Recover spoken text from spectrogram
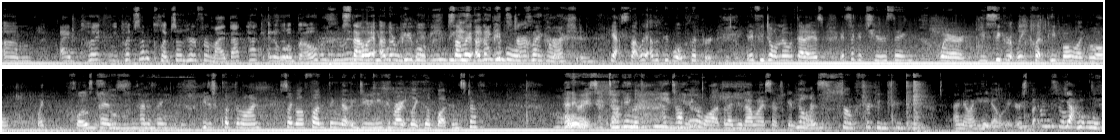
um, I put we put some clips on her from my backpack and a little bow, so that way other people, so that way other people will clip her. collection. Yes, that way other people will clip her. And if you don't know what that is, it's like a cheer thing where you secretly clip people, like little like clothespins kind of thing. You just clip them on. It's like a fun thing that we do, and you can write like good luck and stuff. Anyways, I'm talking, I'm talking a lot, but I do that when I start to get Yo, nervous. it's so freaking creepy. I know I hate elevators, but so yeah. cold.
